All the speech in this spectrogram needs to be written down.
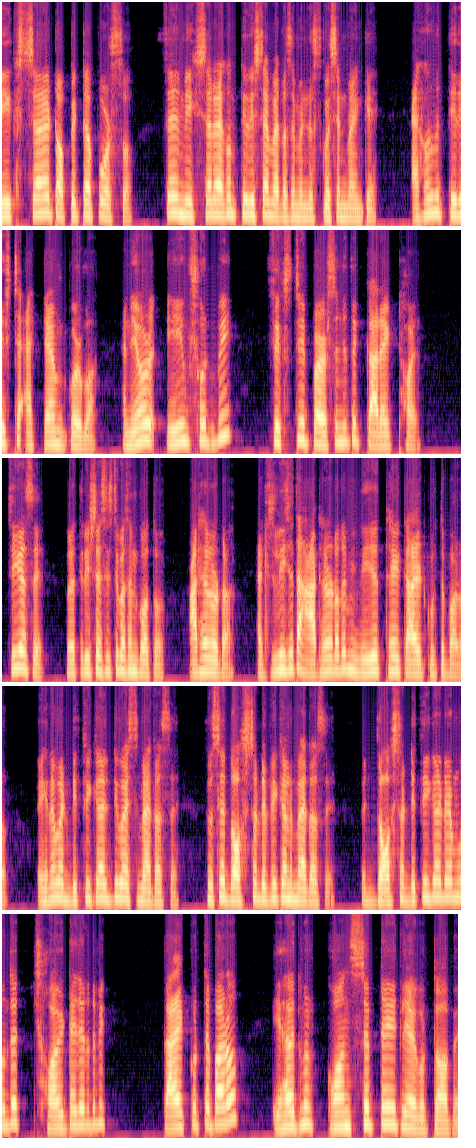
মিক্সচারের টপিকটা পড়ছো। সেই মিক্সচারে এখন তিরিশটা ম্যাথ আছে মেন্টোর্স কোয়েশ্চেন ব্যাংকে এখন তুমি তিরিশটা অ্যাটেম্প করবা and your aim should be sixty percent যাতে কারেক্ট হয়। ঠিক আছে? তিরিশটা সিক্সটি পার্সেন্ট কত? আঠেরোটা। অ্যাটলিস্ট যাতে আঠেরোটা তুমি নিজের থেকে কারেক্ট করতে পারো। এখানে আমার ডিফিকাল্টি ওয়াইজ ম্যাথ আছে। তো সে দশটা ডিফিকাল্ট ম্যাথ আছে। দশটা ডিফিকাল্টের মধ্যে ছয়টা যেটা তুমি কারেক্ট করতে পারো, এভাবে তোমার কনসেপ্টটাকে ক্লিয়ার করতে হবে।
